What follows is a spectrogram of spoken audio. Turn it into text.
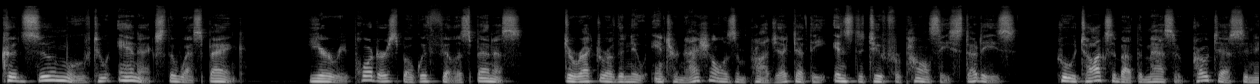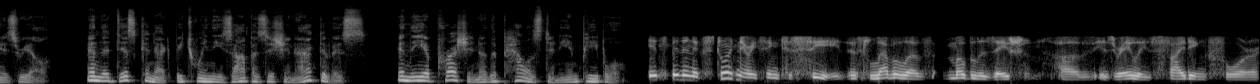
could soon move to annex the West Bank. Your reporter spoke with Phyllis Bennis, director of the new Internationalism Project at the Institute for Policy Studies, who talks about the massive protests in Israel and the disconnect between these opposition activists and the oppression of the Palestinian people. It's been an extraordinary thing to see this level of mobilization of Israelis fighting for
